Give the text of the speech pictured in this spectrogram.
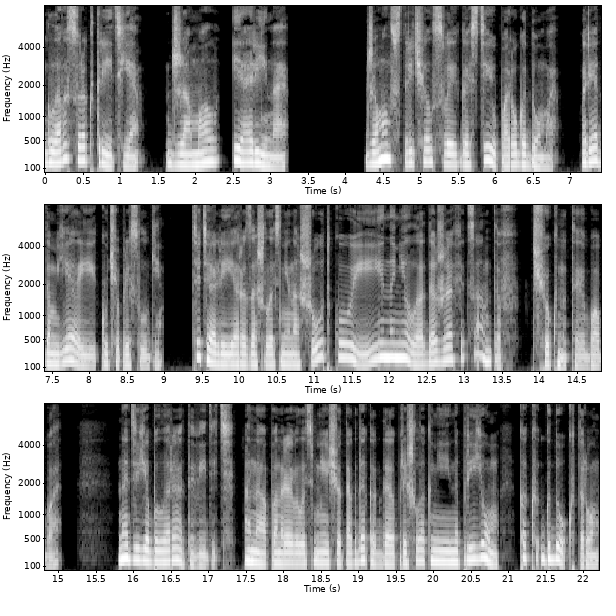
Глава 43. Джамал и Арина. Джамал встречал своих гостей у порога дома. Рядом я и куча прислуги. Тётя Алия разошлась не на шутку и наняла даже официантов. Чокнутая баба. Надю я была рада видеть. Она понравилась мне ещё тогда, когда пришла к ней на приём, как к доктору.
